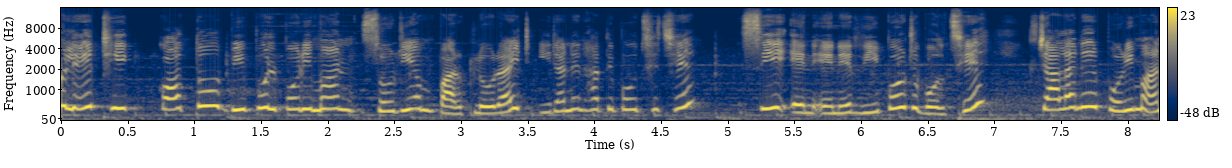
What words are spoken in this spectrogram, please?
তাহলে ঠিক কত বিপুল পরিমাণ সোডিয়াম পারক্লোরাইড ইরানের হাতে পৌঁছেছে? সিএনএন এর রিপোর্ট বলছে, চালানের পরিমাণ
